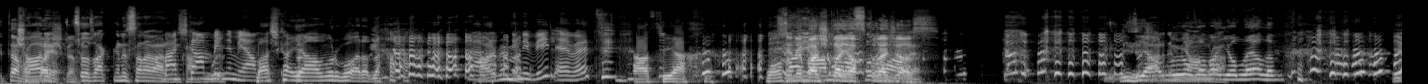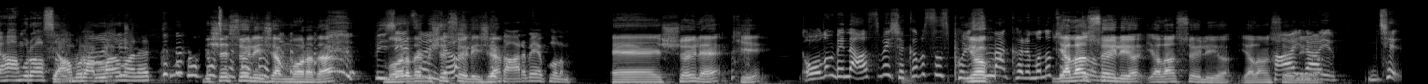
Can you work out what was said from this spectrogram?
E, tamam Çağrı başkan. söz hakkını sana verdim Başkan kanka. benim ya. Başkan Yağmur bu arada. Harbi mi? Beni bil evet. Asya. Seni başkan yaptıracağız. Biz Yağmur'u o zaman yollayalım. abi. Yağmur'u asalım. Yağmur Allah'a emanet. Bir şey söyleyeceğim bu arada. Bir bu şey arada bir şey söyleyeceğim. söyleyeceğim. Darbe yapalım. Ee, şöyle ki Oğlum beni asmayın şaka mısınız? Polisim Yok, ben karamanı tuttum. yalan söylüyor, yalan söylüyor, yalan Hayır söylüyor. hayır. Şey,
